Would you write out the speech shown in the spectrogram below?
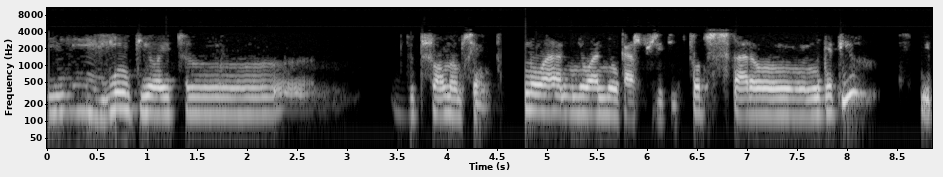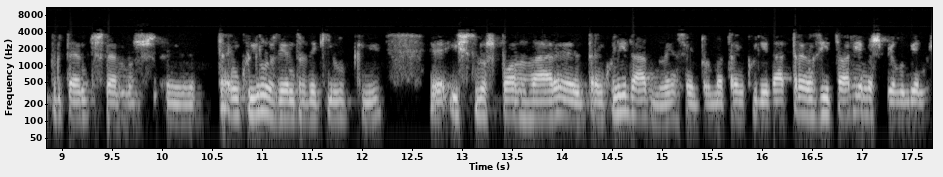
e 28 de pessoal não docente. Não há, não há nenhum caso positivo. Todos testaram negativo, e, portanto, estamos eh, tranquilos dentro daquilo que eh, isto nos pode dar eh, tranquilidade, não é? Sempre uma tranquilidade transitória, mas pelo menos,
